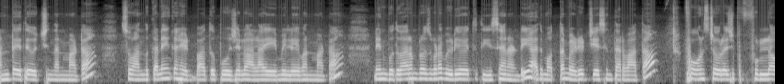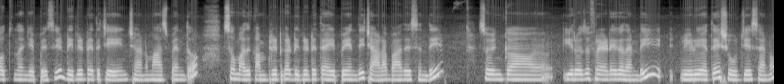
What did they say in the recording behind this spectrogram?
అంటైతే అయితే వచ్చిందనమాట సో అందుకనే ఇంకా హెడ్ బాత్ పూజలు అలా ఏమీ లేవన్నమాట. నేను బుధవారం రోజు కూడా వీడియో అయితే తీసానండి అది మొత్తం ఎడిట్ చేసిన తర్వాత ఫోన్ స్టోరేజ్ ఫుల్ అవుతుందని చెప్పేసి డిలీట్ అయితే చేయించాను మా హస్బెండ్తో. సో మాది కంప్లీట్గా డిలీట్ అయితే అయిపోయింది. చాలా బాధేసింది. సో ఇంకా ఈరోజు ఫ్రైడే కదండి. వీడియో అయితే షూట్ చేశాను.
